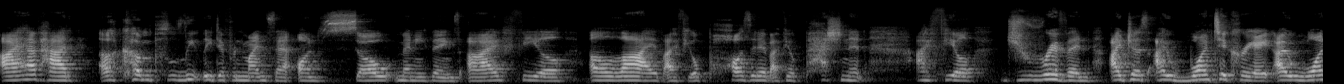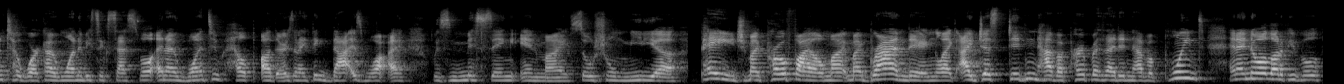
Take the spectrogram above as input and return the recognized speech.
I have had a completely different mindset on so many things. I feel alive, I feel positive, I feel passionate, I feel driven. I just, I want to create, I want to work, I want to be successful, and I want to help others. And I think that is what I was missing in my social media page, my profile, my, my branding. Like, I just didn't have a purpose, I didn't have a point. And I know a lot of people,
